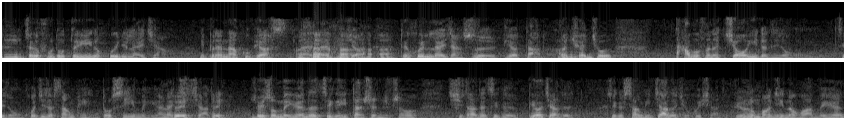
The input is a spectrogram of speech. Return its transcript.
嗯，这个幅度对于一个汇率来讲，你不能拿股票来 来比较，对汇率来讲是比较大的，而全球。大部分的交易的这种这种国际的商品都是以美元来计价的，对，所以说美元的这个一旦升值之后，其他的这个标价的这个商品价格就会下跌。比如说黄金的话，美元。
